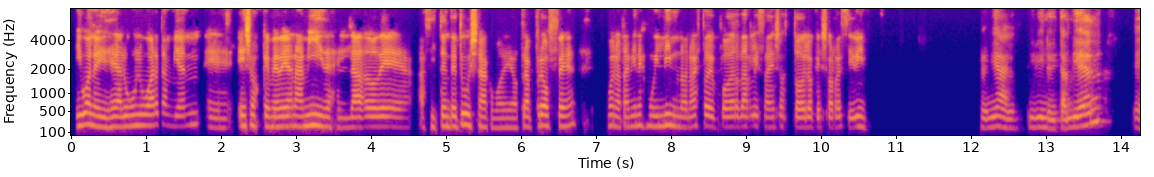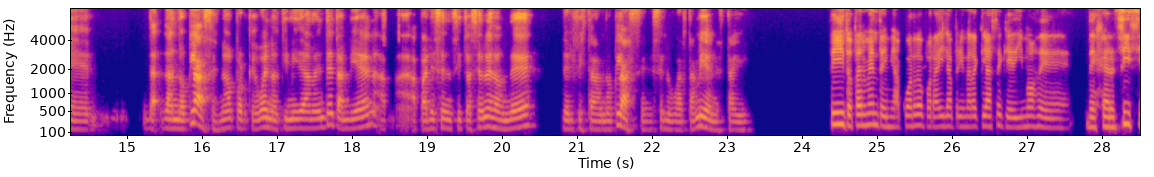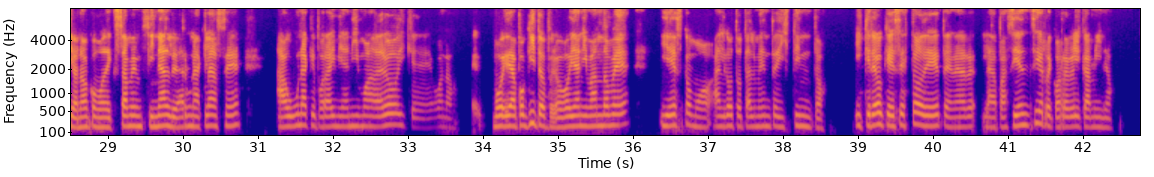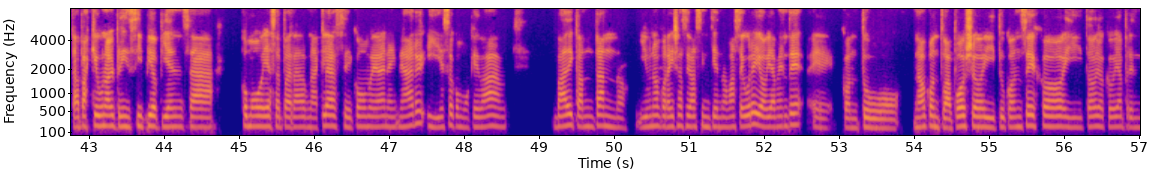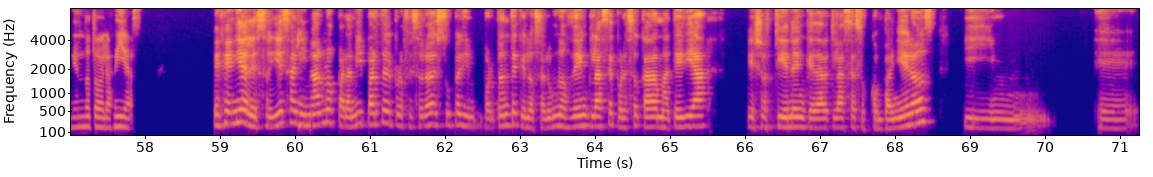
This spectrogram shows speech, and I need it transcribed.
Y bueno, y desde algún lugar también eh, ellos que me vean a mí desde el lado de asistente tuya, como de otra profe, bueno, también es muy lindo, ¿no? Esto de poder darles a ellos todo lo que yo recibí. Genial, divino. Y también eh, dando clases, ¿no? Porque, bueno, tímidamente también aparecen situaciones donde Delphi está dando clase, ese lugar también está ahí. Sí, totalmente. Y me acuerdo por ahí la primera clase que dimos de, de ejercicio, ¿no? Como de examen final de dar una clase a una que por ahí me animo a dar hoy, que bueno, eh, voy de a poquito, pero voy animándome y es como algo totalmente distinto. Y creo que es esto de tener la paciencia y recorrer el camino. Capaz que uno al principio piensa cómo voy a hacer para dar una clase, cómo me voy a animar, y eso como que va, va decantando y uno por ahí ya se va sintiendo más seguro y obviamente eh, con, tu, ¿no? con tu apoyo y tu consejo y todo lo que voy aprendiendo todos los días. Es genial eso, y es animarnos. Para mí, parte del profesorado es súper importante que los alumnos den clase, por eso cada materia ellos tienen que dar clase a sus compañeros y, eh,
